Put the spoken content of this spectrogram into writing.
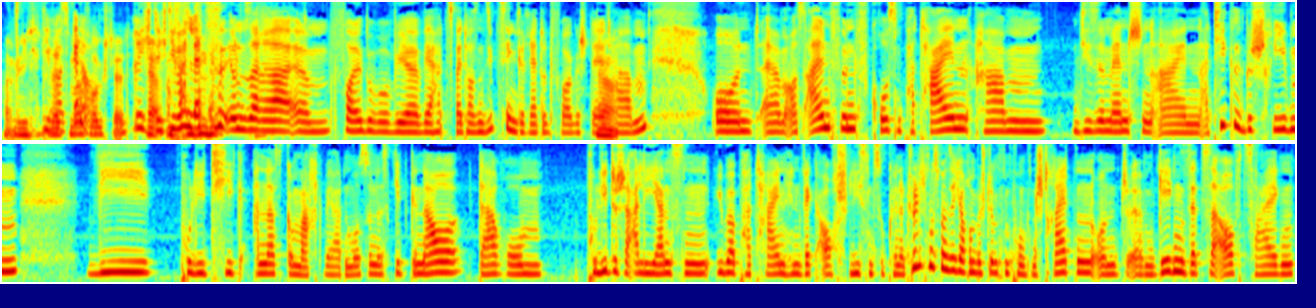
hat mir die, die war, letzte Mal genau, vorgestellt. Richtig, ja. die war letzte in unserer ähm, Folge, wo wir Wer hat 2017 gerettet vorgestellt Ja. haben. Und ähm, aus allen fünf großen Parteien haben diese Menschen einen Artikel geschrieben, wie Politik anders gemacht werden muss. Und es geht genau darum, politische Allianzen über Parteien hinweg auch schließen zu können. Natürlich muss man sich auch in bestimmten Punkten streiten und ähm, Gegensätze aufzeigen,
